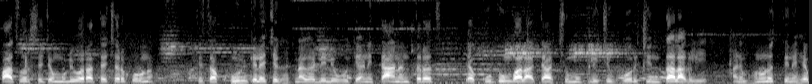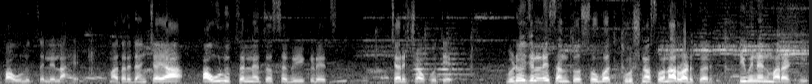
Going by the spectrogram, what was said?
पाच वर्षाच्या मुलीवर अत्याचार करून तिचा खून केल्याची घटना घडलेली होती आणि त्यानंतरच या कुटुंबाला त्या चिमुकलीची घोर चिंता लागली आणि म्हणूनच तिने हे पाऊल उचललेलं आहे. मात्र त्यांच्या या पाऊल उचलण्याचं सगळीकडेच चर्चा होते. व्हिडिओ जर्नलिस्ट संतोष सोबत Krishna Sonarwadkar T V nine Marathi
